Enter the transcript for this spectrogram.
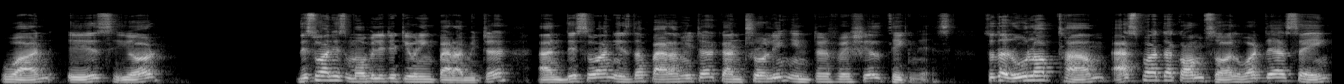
one is your, this one is mobility tuning parameter and this one is the parameter controlling interfacial thickness. So the rule of thumb as per the COMSOL what they are saying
